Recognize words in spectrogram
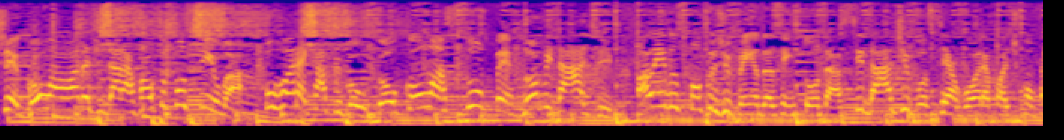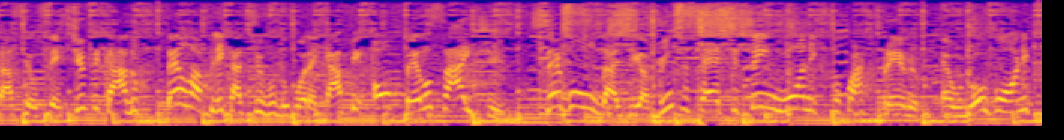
Chegou a hora de dar a volta por cima. O Rorecap voltou com uma super novidade. Além dos pontos de vendas em toda a cidade, você agora pode comprar seu certificado pelo aplicativo do Rorecap ou pelo site. Segunda, dia 27, tem um Onix no quarto prêmio. É o novo Onix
